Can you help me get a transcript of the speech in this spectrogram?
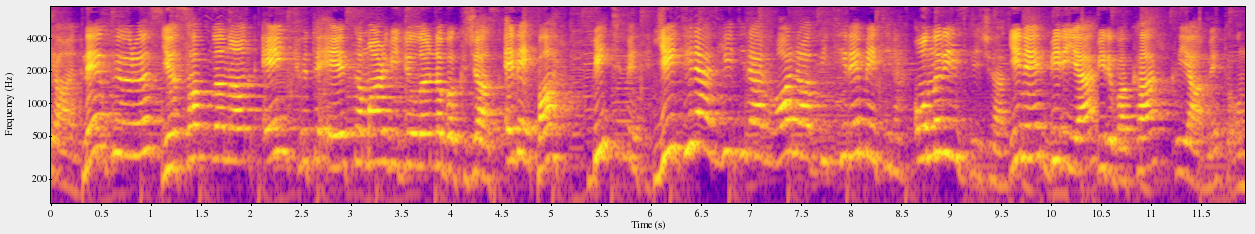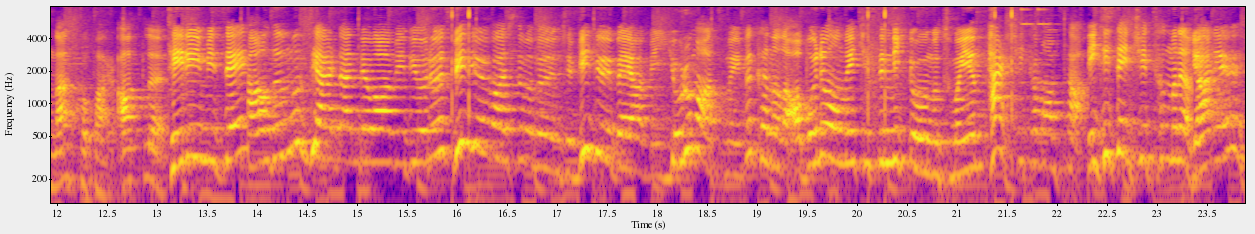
yani. Ne yapıyoruz? Yasaklanan en kötü ASMR videolarına bakacağız. Evet, var. Bitmedi. Yediler yediler hala bitiremediler. Onları izleyeceğim. Yine biri yer biri bakar kıyamet ondan kopar. Atlı serimize kaldığımız yerden devam ediyoruz. Videoya başlamadan önce videoyu beğenmeyi, yorum atmayı ve kanala abone olmayı kesinlikle unutmayın. Her şey tamamsa ladies and gentlemen'ım. Yani evet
